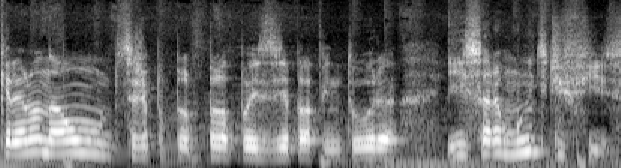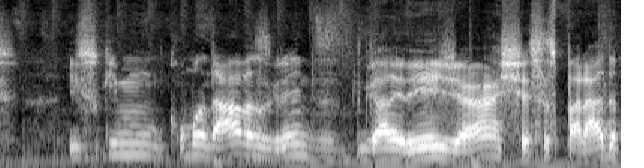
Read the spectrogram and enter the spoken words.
querendo ou não, seja pela poesia, pela pintura, e isso era muito difícil. Isso que comandava as grandes galerias de arte, essas paradas,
